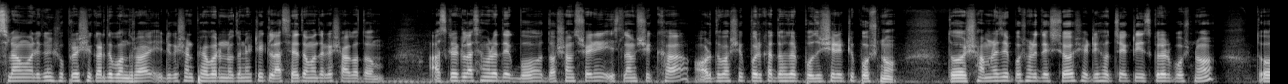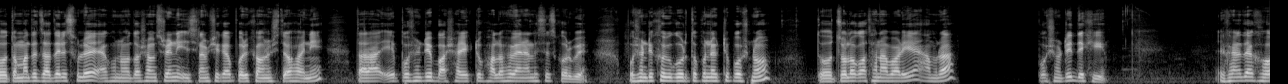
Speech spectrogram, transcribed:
আসসালামু আলাইকুম, সুপ্রিয় শিক্ষার্থী বন্ধুরা এডুকেশন ফেভারের নতুন একটি ক্লাসে তোমাদেরকে স্বাগতম। আজকের ক্লাসে আমরা দেখব দশম শ্রেণির ইসলাম শিক্ষা, অর্ধবার্ষিক পরীক্ষা দু হাজার পঁচিশের একটি প্রশ্ন। তো সামনে যে প্রশ্নটি দেখছ, সেটি হচ্ছে একটি স্কুলের প্রশ্ন। তো তোমাদের যাদের স্কুলে এখনও দশম শ্রেণি ইসলাম শিক্ষা পরীক্ষা অনুষ্ঠিত হয়নি, তারা এই প্রশ্নটি বাসায় একটু ভালোভাবে অ্যানালিসিস করবে। প্রশ্নটি খুবই গুরুত্বপূর্ণ একটি প্রশ্ন। তো চলো কথা না বাড়িয়ে আমরা প্রশ্নটি দেখি। এখানে দেখো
